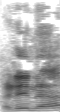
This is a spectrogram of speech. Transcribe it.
ரெடினா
